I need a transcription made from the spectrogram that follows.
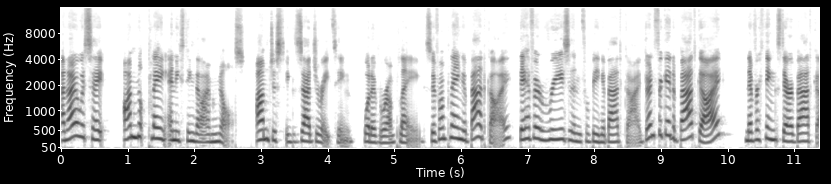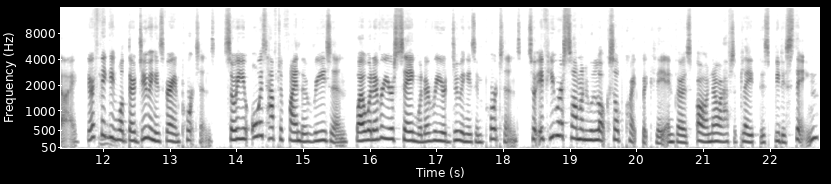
And I always say, I'm not playing anything that I'm not. I'm just exaggerating whatever I'm playing. So if I'm playing a bad guy, they have a reason for being a bad guy. Don't forget, a bad guy never thinks they're a bad guy. They're thinking mm. what they're doing is very important. So you always have to find the reason why whatever you're saying, whatever you're doing is important. So if you are someone who locks up quite quickly and goes, oh, now I have to play this, be this thing,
